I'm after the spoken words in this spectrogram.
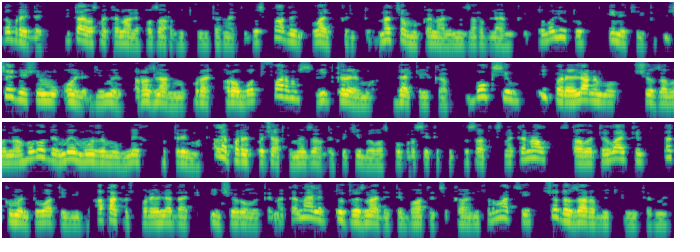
Добрий день! Вітаю вас на каналі по заробітку в інтернеті без вкладень Live Crypto. На цьому каналі ми заробляємо криптовалюту і не тільки. У сьогоднішньому огляді ми розглянемо проект Robot Farms, відкриємо декілька боксів і переглянемо, що за винагороди ми можемо в них отримати. Але перед початком я завжди хотів би вас попросити підписатись на канал, ставити лайки та коментувати відео. А також переглядати інші ролики на каналі. Тут ви знайдете багато цікавої інформації щодо заробітку в інтернеті.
